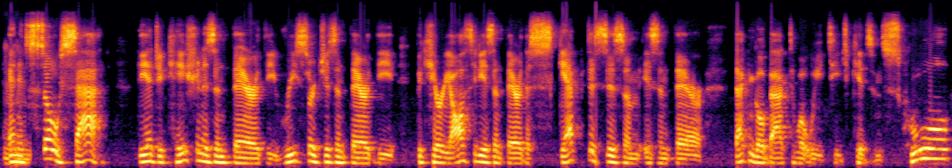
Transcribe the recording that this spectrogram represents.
Mm-hmm. and it's so sad. The education isn't there the research isn't there the the curiosity isn't there the skepticism isn't there. That can go back to what we teach kids in school.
